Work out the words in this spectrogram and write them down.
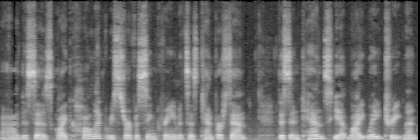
uh, this says glycolic resurfacing cream. It says 10%. This intense yet lightweight treatment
